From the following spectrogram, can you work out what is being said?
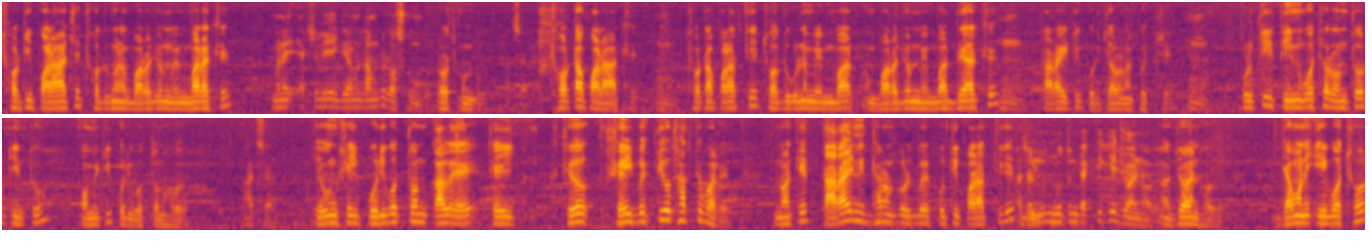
ছটি পাড়া আছে ছ দুগুণে বারো জন মেম্বার আছে। মানে অ্যাকচুয়ালি এই গ্রামের নামটা রসকুন্ডু রসকুন্ডু আচ্ছা। ছটা পাড়া আছে। ছটা পাড়াতে ছ দুগুণে মেম্বার বারো জন মেম্বার দেওয়া আছে। তারা এটি পরিচালনা করছে। প্রতি তিন বছর অন্তর কিন্তু কমিটি পরিবর্তন হবে। আচ্ছা। এবং সেই পরিবর্তনকালে সেই সেও- সেই ব্যক্তিও থাকতে পারে। নচেত তারাই নির্ধারণ করবে প্রতি পাড়ার থেকে আচ্ছা নতুন ব্যক্তিকে জয়েন হবে? জয়েন হবে। যেমন এই বছর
